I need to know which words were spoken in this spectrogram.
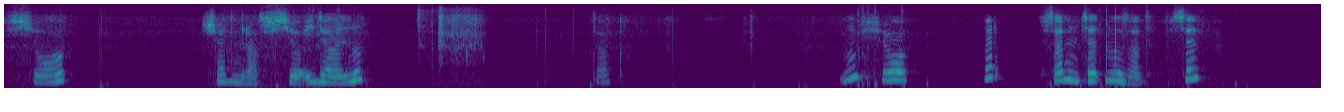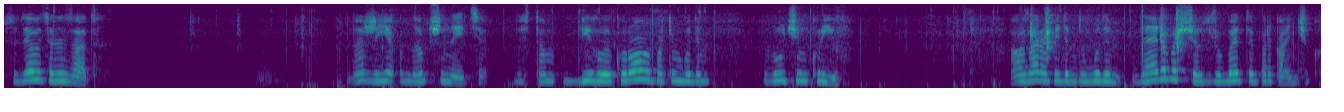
Все. Ще один раз. Все, ідеально. Так. Ну, все. Всадимо це назад. Все. Всадили це назад. У нас же є одна пшениця. Десь там бігли корови, потім будемо приручимо корів. А зараз підемо добудемо дерева, щоб зробити парканчик.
